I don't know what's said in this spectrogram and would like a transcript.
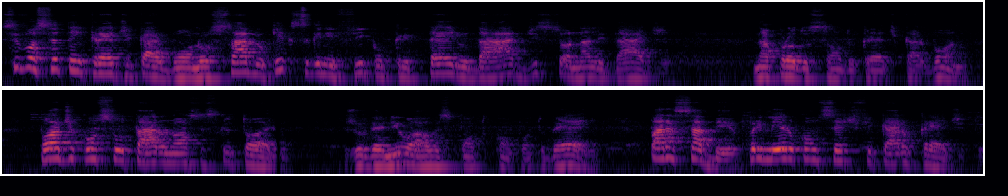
Se você tem crédito de carbono ou sabe o que, que significa o critério da adicionalidade na produção do crédito de carbono, pode consultar o nosso escritório juvenilalves.com.br para saber, primeiro, como certificar o crédito,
